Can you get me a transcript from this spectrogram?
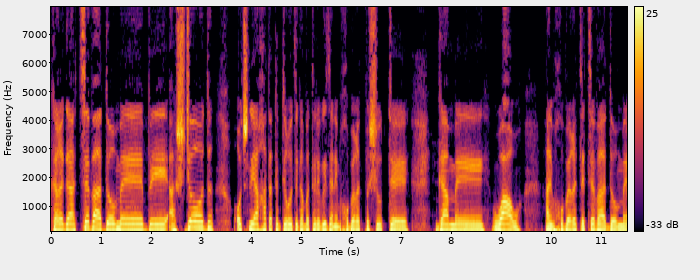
כרגע צבע אדום אה, באשדוד. עוד שנייה אחת אתם תראו את זה גם בטלוויזיה, אני מחוברת פשוט אה, גם, אה, וואו. אני מחוברת לצבע אדום אה,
